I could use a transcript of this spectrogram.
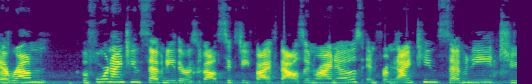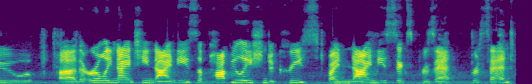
around before 1970, there was about 65,000 rhinos, and from 1970 to uh, the early 1990s, the population decreased by 96%,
